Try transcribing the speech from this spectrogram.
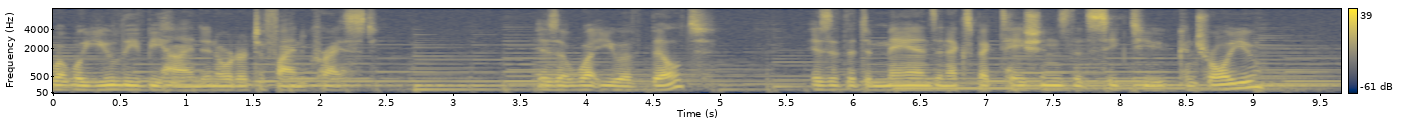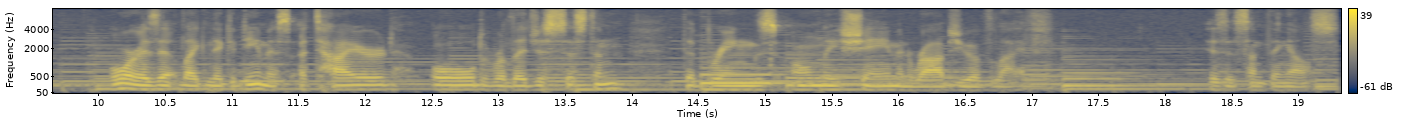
What will you leave behind in order to find Christ? Is it what you have built? Is it the demands and expectations that seek to control you? Or is it, like Nicodemus, a tired, old religious system that brings only shame and robs you of life? Is it something else?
